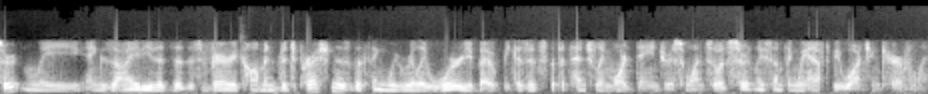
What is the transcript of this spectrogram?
certainly anxiety that that's very common. Depression is the thing we really worry about because it's the potentially more dangerous one. So it's certainly something we have to be watching carefully.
